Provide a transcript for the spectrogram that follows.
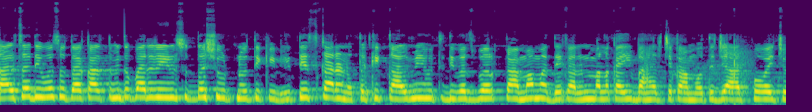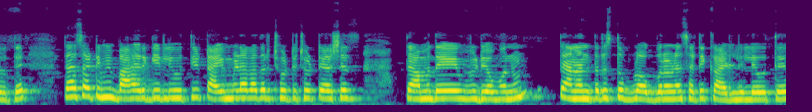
कालचा दिवस होता. काल तुम्ही दुपारी रीलसुद्धा शूट नव्हती केली. तेच कारण होतं की काल मी होती दिवसभर कामामध्ये. कारण मला काही बाहेरचे कामं होते जे आटपवायचे होते. त्यासाठी मी बाहेर गेली होती. टाईम मिळाला तर छोटे छोटे असेच त्यामध्ये व्हिडिओ बनवून त्यानंतरच तो ब्लॉग बनवण्यासाठी काढलेले होते.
